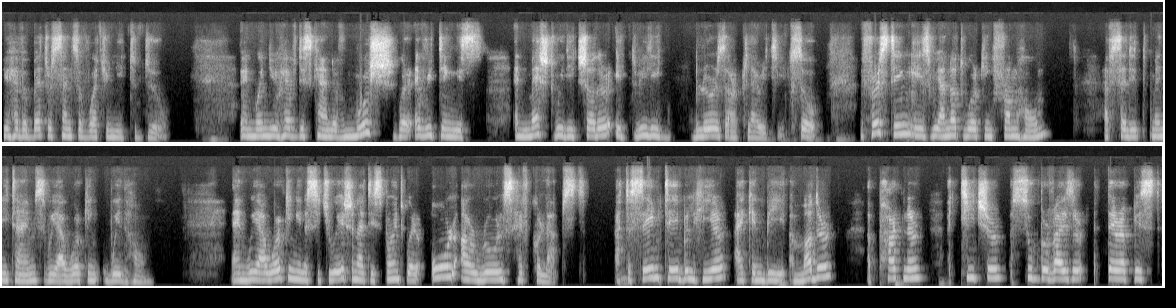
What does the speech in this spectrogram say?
you have a better sense of what you need to do. And when you have this kind of mush where everything is enmeshed with each other, it really blurs our clarity. So, the first thing is we are not working from home. I've said it many times, we are working with home. And we are working in a situation at this point where all our roles have collapsed. At the same table here, I can be a mother, a partner, a teacher, a supervisor, a therapist,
